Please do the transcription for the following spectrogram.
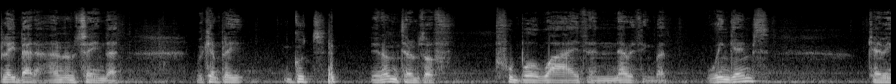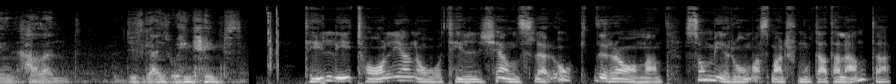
play better. I'm not saying that we can play good, you know, in terms of football wise and everything, but win games. Kevin Holland, these guys win games. Till Italien och till känslor och drama, som i Romas match mot Atalanta,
